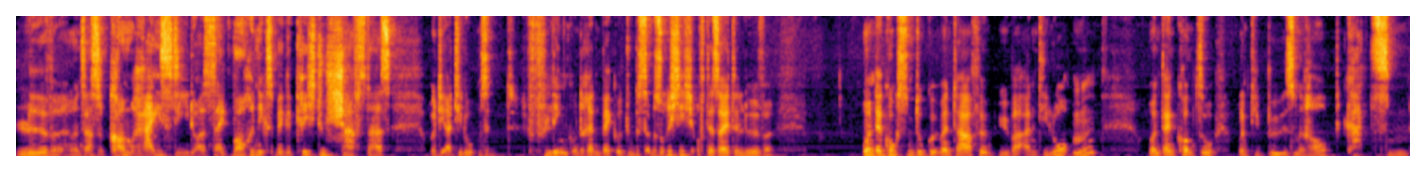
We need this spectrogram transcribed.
Löwe und sagst so, komm, reiß die, du hast seit Wochen nichts mehr gekriegt, du schaffst das. Und die Antilopen sind flink und rennen weg und du bist aber so richtig auf der Seite Löwe. Und dann guckst du einen Dokumentarfilm über Antilopen und dann kommt so, und die bösen Raubkatzen,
